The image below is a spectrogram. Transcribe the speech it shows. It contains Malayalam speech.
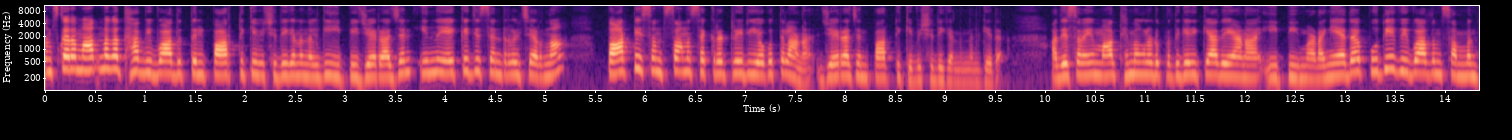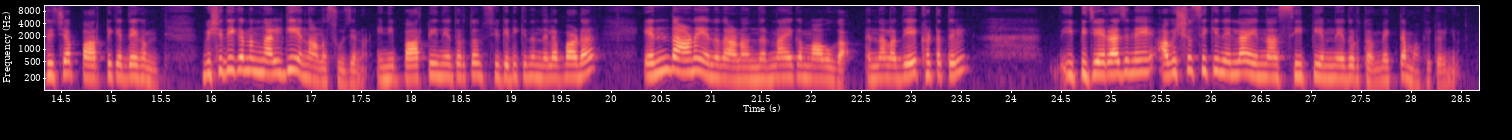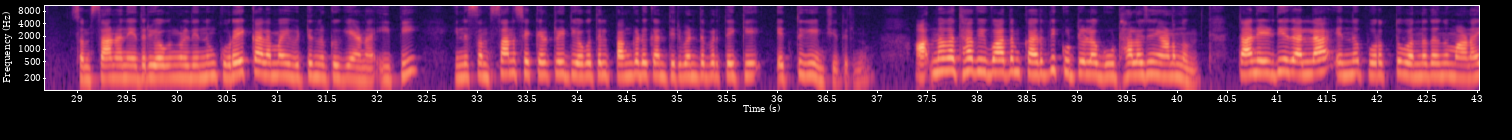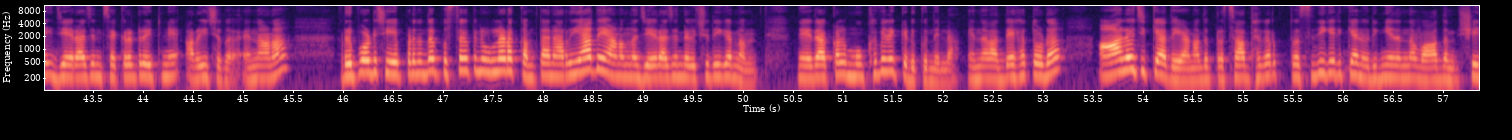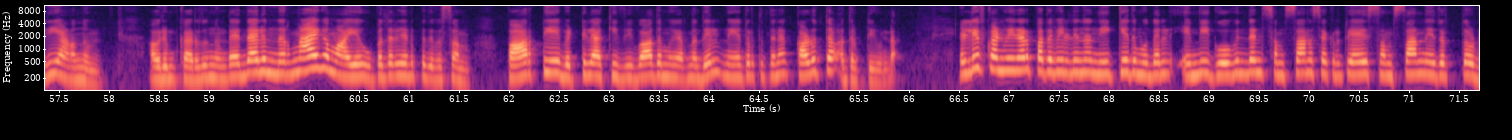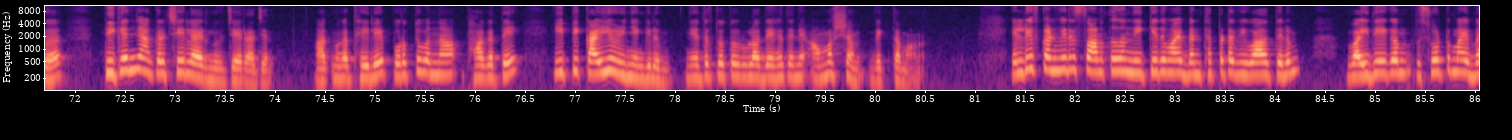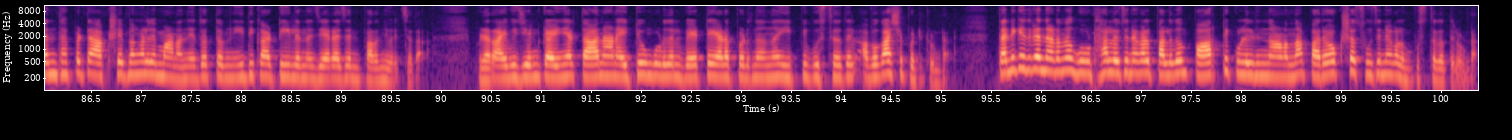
നമസ്കാരം. ആത്മകഥാ വിവാദത്തിൽ പാർട്ടിക്ക് വിശദീകരണം നൽകി ഇ പി ജയരാജൻ. ഇന്ന് എ കെ ജി സെന്ററിൽ ചേർന്ന പാർട്ടി സംസ്ഥാന സെക്രട്ടേറിയറ്റ് യോഗത്തിലാണ് ജയരാജൻ പാർട്ടിക്ക് വിശദീകരണം നൽകിയത്. അതേസമയം മാധ്യമങ്ങളോട് പ്രതികരിക്കാതെയാണ് ഇ പി മടങ്ങിയത്. പുതിയ വിവാദം സംബന്ധിച്ച് പാർട്ടിക്ക് അദ്ദേഹം വിശദീകരണം നൽകിയെന്നാണ് സൂചന. ഇനി പാർട്ടി നേതൃത്വം സ്വീകരിക്കുന്ന നിലപാട് എന്താണ് എന്നതാണ് നിർണായകമാവുക. എന്നാൽ അതേ ഘട്ടത്തിൽ ഇ പി ജയരാജനെ അവിശ്വസിക്കുന്നില്ല എന്ന സി പി എം നേതൃത്വം വ്യക്തമാക്കി കഴിഞ്ഞു. സംസ്ഥാന നേതൃയോഗങ്ങളിൽ നിന്നും കുറേ കാലമായി വിട്ടുനിൽക്കുകയാണ് ഇ പി. ഇന്ന് സംസ്ഥാന സെക്രട്ടേറിയറ്റ് യോഗത്തിൽ പങ്കെടുക്കാൻ തിരുവനന്തപുരത്തേക്ക് എത്തുകയും ചെയ്തിരുന്നു. ആത്മകഥാ വിവാദം കരുതിക്കുട്ടിയുള്ള ഗൂഢാലോചനയാണെന്നും താൻ എഴുതിയതല്ല എന്ന് പുറത്തു വന്നതെന്നുമാണ് ജയരാജൻ സെക്രട്ടേറിയറ്റിനെ അറിയിച്ചത്. എന്നാണ് റിപ്പോർട്ട് ചെയ്യപ്പെടുന്നത്. പുസ്തകത്തിന്റെ ഉള്ളടക്കം താൻ അറിയാതെയാണെന്ന ജയരാജന്റെ വിശദീകരണം നേതാക്കൾ മുഖവിലക്കെടുക്കുന്നില്ല. എന്നാൽ അദ്ദേഹത്തോട് ആലോചിക്കാതെയാണ് അത് പ്രസാധകർ പ്രസിദ്ധീകരിക്കാൻ ഒരുങ്ങിയതെന്ന വാദം ശരിയാണെന്നും അവരും കരുതുന്നുണ്ട്. എന്തായാലും നിർണായകമായ ഉപതെരഞ്ഞെടുപ്പ് ദിവസം പാർട്ടിയെ വെട്ടിലാക്കി വിവാദമുയർന്നതിൽ നേതൃത്വത്തിന് കടുത്ത അതൃപ്തിയുണ്ട്. എൽ ഡി എഫ് കൺവീനർ പദവിയിൽ നിന്ന് നീക്കിയത് മുതൽ എം വി ഗോവിന്ദൻ സംസ്ഥാന സെക്രട്ടറിയായ സംസ്ഥാന നേതൃത്വത്തോട് തികഞ്ഞ അകൽച്ചയിലായിരുന്നു ജയരാജൻ. ആത്മകഥയിലെ പുറത്തുവന്ന ഭാഗത്തെ ഇ പി കൈയൊഴിഞ്ഞെങ്കിലും നേതൃത്വത്തോടുള്ള അദ്ദേഹത്തിന്റെ അമർഷം വ്യക്തമാണ്. എൽ ഡി എഫ് കൺവീനർ സ്ഥാനത്ത് നിന്ന് നീക്കിയതുമായി ബന്ധപ്പെട്ട വിവാദത്തിലും വൈദികം റിസോർട്ടുമായി ബന്ധപ്പെട്ട ആക്ഷേപങ്ങളിലുമാണ് നേതൃത്വം നീതി കാട്ടിയില്ലെന്ന് ജയരാജൻ പറഞ്ഞു വെച്ചത്. പിണറായി വിജയൻ കഴിഞ്ഞാൽ താനാണ് ഏറ്റവും കൂടുതൽ വേട്ടയാടപ്പെടുന്നതെന്ന് ഇ പി പുസ്തകത്തിൽ അവകാശപ്പെട്ടിട്ടുണ്ട്. തനിക്കെതിരെ നടന്ന ഗൂഢാലോചനകൾ പലതും പാർട്ടിക്കുള്ളിൽ നിന്നാണെന്ന പരോക്ഷ സൂചനകളും പുസ്തകത്തിലുണ്ട്.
